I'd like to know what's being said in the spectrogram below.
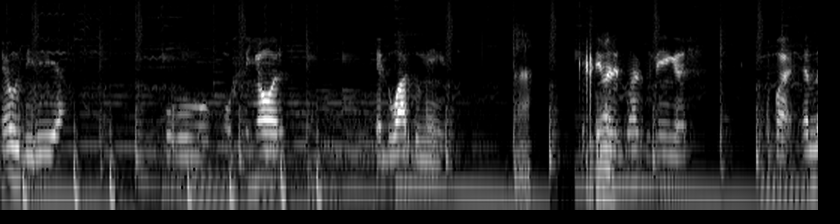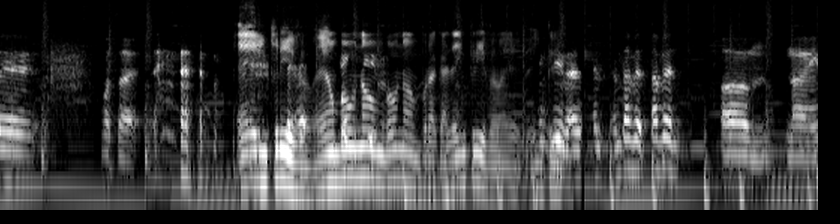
Eu diria o, o senhor Eduardo Domingues. Ah. O senhor Eduardo Domingues. Opa, ele é. É incrível, é um bom é nome, bom nome por acaso, é incrível, é, é incrível. Ele está vendo, tá vendo um, na, em,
